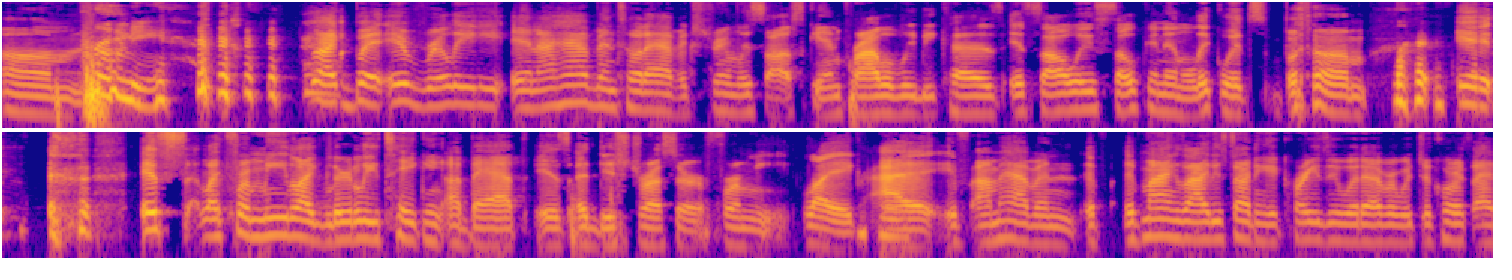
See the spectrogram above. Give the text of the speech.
um pruny like but it really and i have been told i have extremely soft skin probably because it's always soaking in liquids but um right. it it's like for me like literally taking a bath is a distressor for me like mm-hmm. i if i'm having if, if my anxiety is starting to get crazy or whatever which of course i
